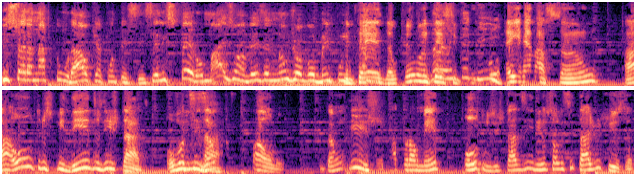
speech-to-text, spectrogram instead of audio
Isso era natural que acontecesse. Ele esperou, mais uma vez, ele não jogou bem politicamente. Entenda, o que eu antecipou é em relação a outros pedidos de Estado. Houve uma decisão de São Paulo. Então, isso. naturalmente, outros estados iriam solicitar a justiça.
